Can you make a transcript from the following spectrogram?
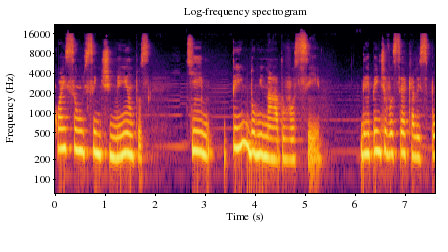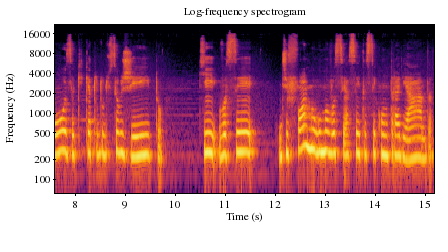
quais são os sentimentos que têm dominado você. De repente você é aquela esposa que quer tudo do seu jeito, que você de forma alguma você aceita ser contrariada.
